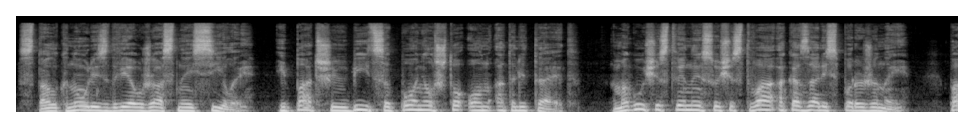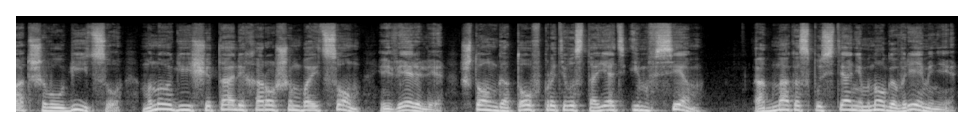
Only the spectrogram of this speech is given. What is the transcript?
Столкнулись две ужасные силы, и падший убийца понял, что он отлетает. Могущественные существа оказались поражены. Падшего убийцу многие считали хорошим бойцом и верили, что он готов противостоять им всем – Однако спустя немного времени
